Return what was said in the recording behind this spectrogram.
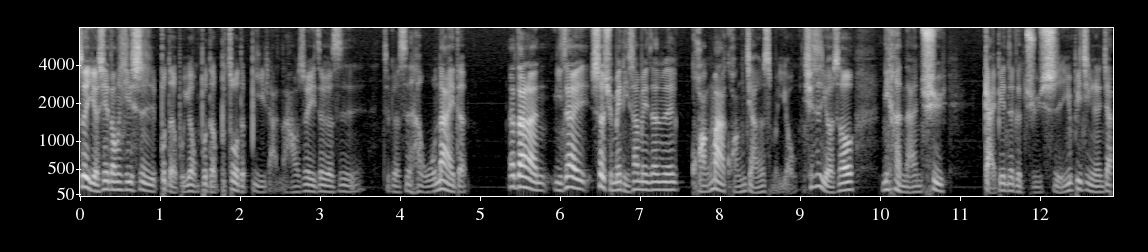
所以有些东西是不得不用、不得不做的必然啊。好，所以这个是。这个是很无奈的。那当然，你在社群媒体上面在那边狂骂狂讲有什么用？其实有时候你很难去改变这个局势，因为毕竟人家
